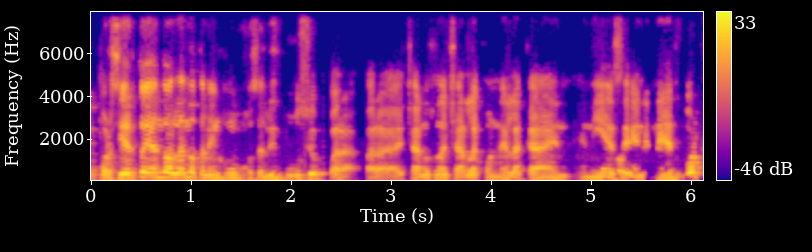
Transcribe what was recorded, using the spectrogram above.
por cierto, ya ando hablando también con José Luis Bucio para, para echarnos una charla con él acá en, en ISN Network.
